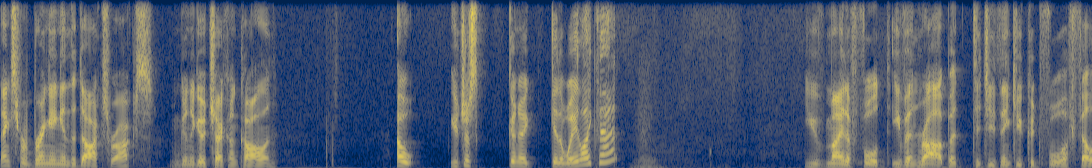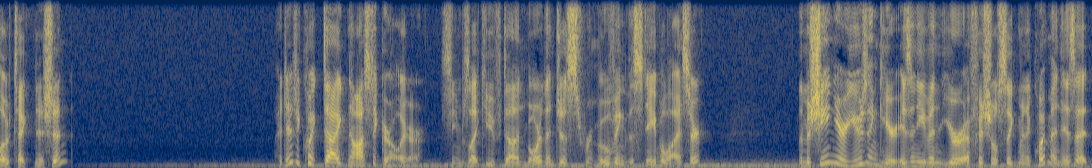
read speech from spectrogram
Thanks for bringing in the docs, Rox. I'm going to go check on Colin. Oh, you're just going to get away like that? You might have fooled even Rob, but did you think you could fool a fellow technician? I did a quick diagnostic earlier. Seems like you've done more than just removing the stabilizer. The machine you're using here isn't even your official Sigmund equipment, is it?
